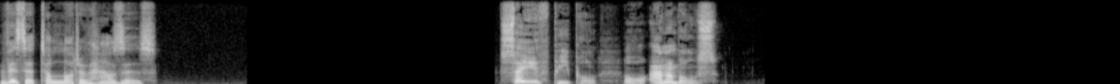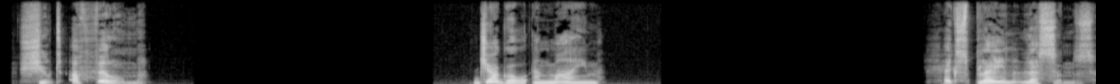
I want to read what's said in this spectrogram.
Visit a lot of houses. Save people or animals. Shoot a film. Juggle and mime. Explain lessons.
